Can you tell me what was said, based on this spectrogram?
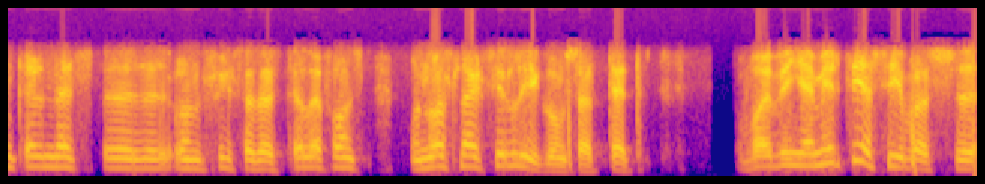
internets e, un fiksētais telefons, un noslēgts ir līgums ar TET. Vai viņiem ir tiesības e,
